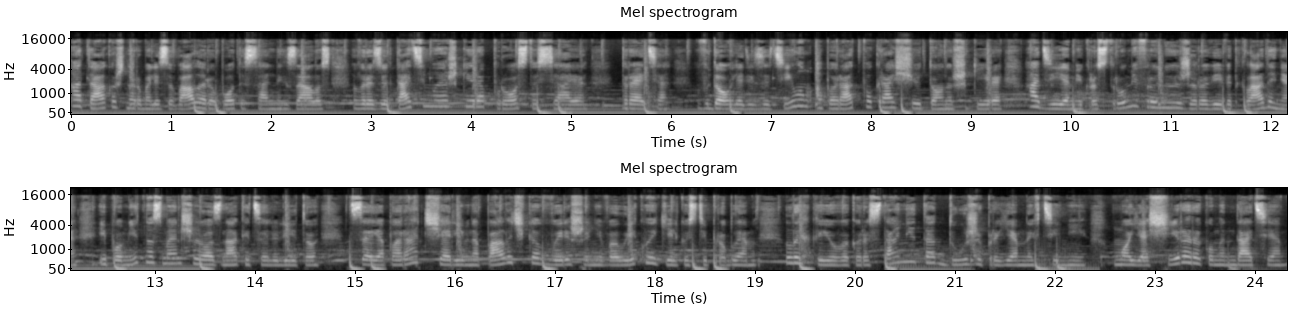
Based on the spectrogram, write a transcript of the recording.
а також нормалізувала роботи сальних залоз. В результаті моя шкіра просто сяє. Третя в догляді за тілом апарат покращує тонус шкіри, а дія мікрострумів руйнує жирові відкладення і помітно зменшує ознаки целюліту. Цей апарат чарівна паличка в вирішенні великої кількості проблем, легкий у використанні та дуже приємний в ціні. Моя щира рекомендація.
